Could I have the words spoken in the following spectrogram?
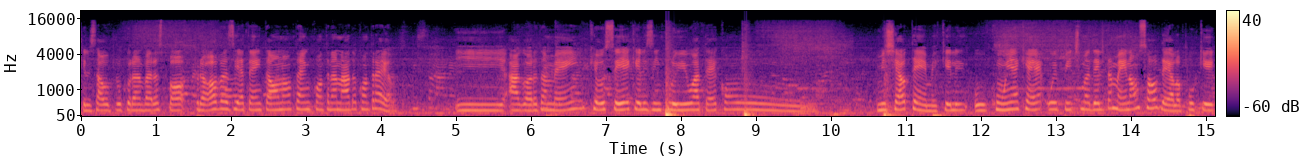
Que eles estavam procurando várias provas e até então não está encontrando nada contra ela. E agora também, que eu sei é que eles incluiu até com o Michel Temer, que ele, o Cunha quer o impeachment dele também, não só o dela, porque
